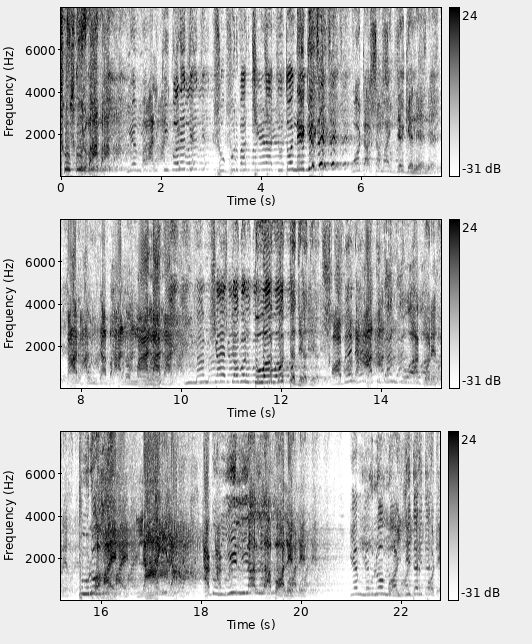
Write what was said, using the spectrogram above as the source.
শুক্রবার ইয়ে মাল কি করেছে? শুক্রবার ছেঁড়া জুতো নিয়ে গেছে? ওটার সময় দেখে নে কার কোনটা ভালো মাল আলা ইমাম সাহেব যখন দোয়া করতে দে সবে না হাত গান দোয়া করে পুরো হয় লাইলা। এখন ইল্লাল্লাহ বলে এ মূল মসজিদের পটে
